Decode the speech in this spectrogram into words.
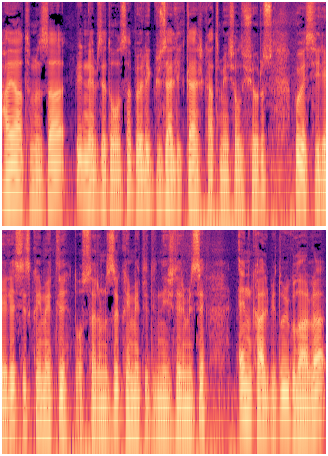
hayatımıza bir nebze de olsa böyle güzellikler katmaya çalışıyoruz. Bu vesileyle siz kıymetli dostlarımızı, kıymetli dinleyicilerimizi en kalbi duygularla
